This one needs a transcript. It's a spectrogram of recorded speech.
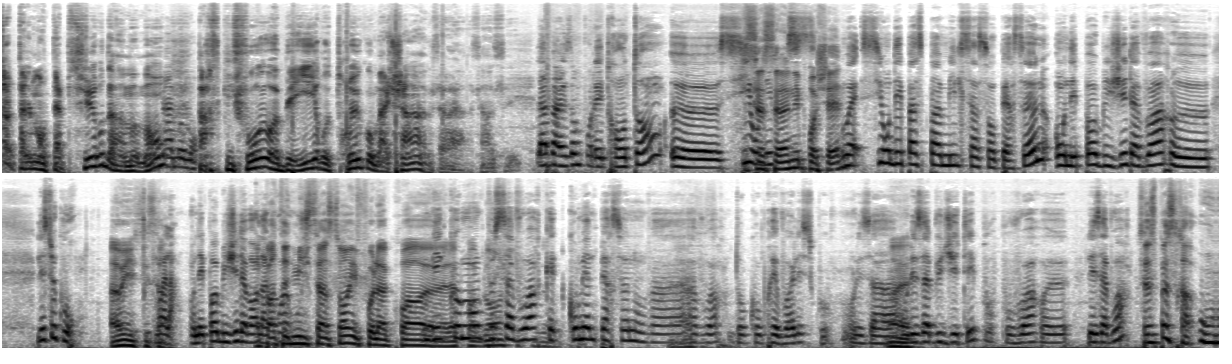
totalement absurde à un moment, À un moment. parce qu'il faut obéir au truc, au machin. Ça, ça, c'est- Là, par exemple, pour les 30 ans, euh, si Ça, on c'est dé- l'année prochaine. Ouais, si on dépasse pas 1500 personnes, on n'est pas obligé d'avoir euh, les secours. Ah oui, c'est ça. Voilà, on n'est pas obligé d'avoir À la partir croix. de 1500, il faut la croix. euh, Mais la comment croix on peut savoir que- combien de personnes on va avoir Donc on prévoit les secours. On les a, Ouais. on les a budgétés pour pouvoir euh, les avoir. Ça se passera où?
